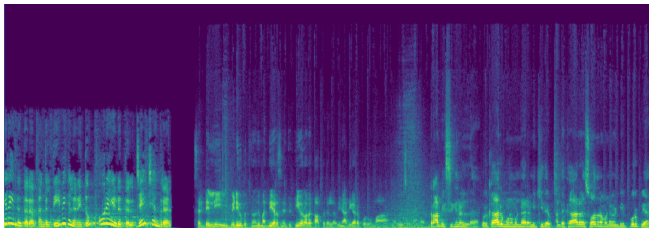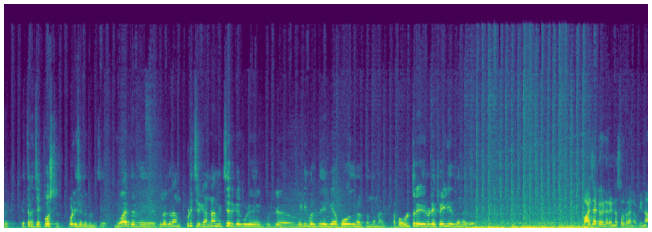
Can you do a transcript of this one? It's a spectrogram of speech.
நிறைந்த தரம். தங்கள் தேவைகள் அனைத்தும் ஒரே இடத்தில். ஜெயச்சந்திரன். சார் டெல்லி வெடிவிபத்தில் வந்து மத்திய அரசு நேற்று தீவிரவாத தாக்குதல் அப்படின்னு அதிகாரப்பூர்வமாக அறிவிச்சிருக்காங்க. டிராஃபிக் சிக்னலில் ஒரு கார் மூணு மணி நேரம் நிற்கிது அந்த காரை சோதனை பண்ண வேண்டிய பொறுப்பு யாருக்கு? எத்தனை செக் போஸ்ட் இருக்கு? போலீஸ் என்ன பண்ணுச்சு? மூவாயிரத்தி ஐநூறு கிலோகிராம் பிடிச்சிருக்காங்கன்னா மிச்சம் இருக்கக்கூடிய வெடி மருந்து எங்கேயா போகுதுன்னு அர்த்தம் தானே அப்போ உள்துறையினுடைய ஃபெயிலியர் தானே அது? பாஜகவினர் என்ன சொல்றாங்க அப்படின்னா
